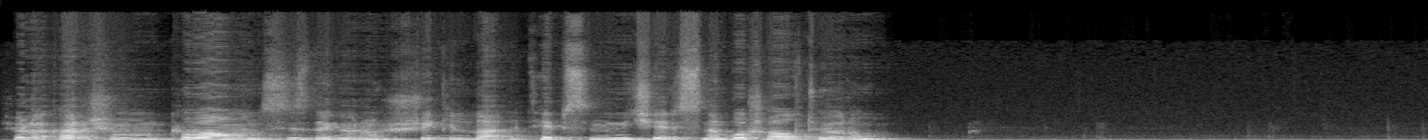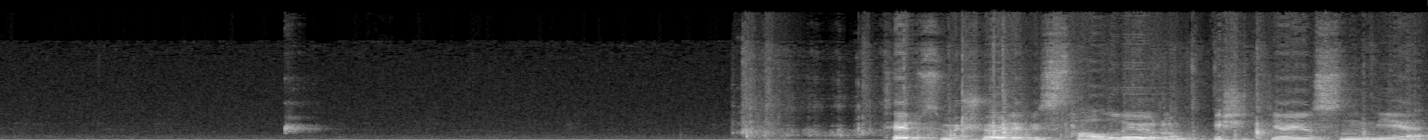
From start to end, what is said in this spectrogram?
Şöyle karışımın kıvamını siz de görün. Şu şekilde tepsimin içerisine boşaltıyorum. Tepsimi şöyle bir sallıyorum eşit yayılsın diye.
